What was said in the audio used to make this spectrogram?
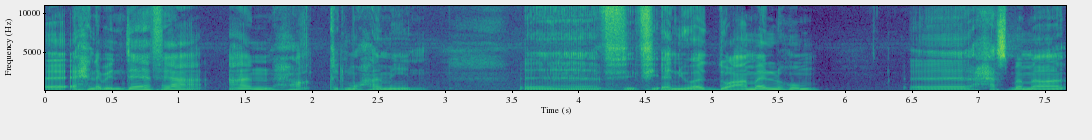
إحنا بندافع عن حق المحامين في, في أن يؤدوا عملهم حسبما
